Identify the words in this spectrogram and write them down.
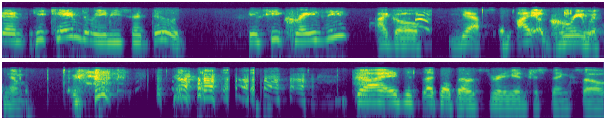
And he came to me and he said, "Dude, is he crazy?" I go, "Yes," and I agree with him. So I it just I thought that was pretty interesting. So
